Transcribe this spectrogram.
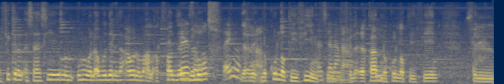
الفكرة الأساسية إنه الأم والأب دول يتعاملوا مع الأطفال البيزة بلطف لطف، أيوة. يعني نعم. نكون لطيفين في. في العقاب نكون لطيفين في ال-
